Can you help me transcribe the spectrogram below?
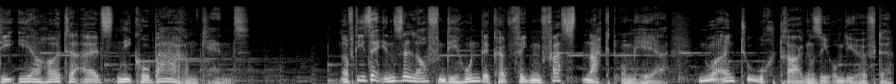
die ihr heute als Nikobaren kennt. Auf dieser Insel laufen die Hundeköpfigen fast nackt umher, nur ein Tuch tragen sie um die Hüfte.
